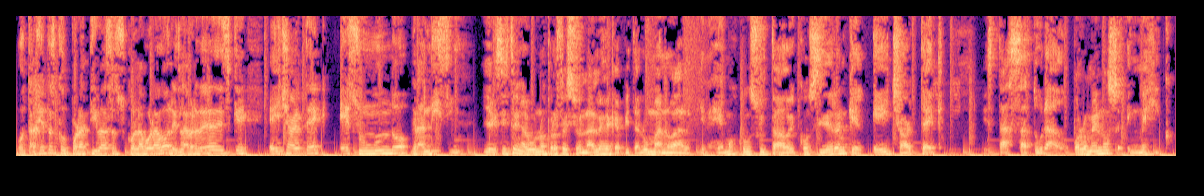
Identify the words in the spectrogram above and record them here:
o tarjetas corporativas a sus colaboradores. La verdad es que HR Tech es un mundo grandísimo. Y existen algunos profesionales de capital humano a quienes hemos consultado y consideran que el HR Tech está saturado, por lo menos en México.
